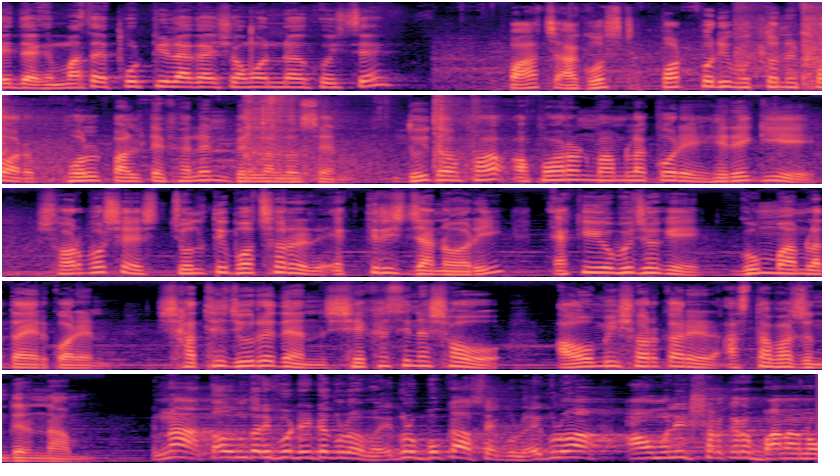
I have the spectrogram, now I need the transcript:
এই দেখেন, মাথায় পট্টি লাগায় সমন্বয়ক হয়েছে পাঁচ আগস্ট পট পরিবর্তনের পর ভোল পাল্টে ফেলেন বেল্লাল হোসেন। দুই দফা অপহরণ মামলা করে হেরে গিয়ে সর্বশেষ চলতি বছরের একত্রিশ জানুয়ারি একই অভিযোগে গুম মামলা দায়ের করেন। সাথে জুড়ে দেন শেখ হাসিনা সহ আওয়ামী সরকারের আস্থাভাজনদের নাম। না তদন্ত রিপোর্ট এটাগুলো এগুলো বোকা আছে এগুলো। এগুলো আওয়ামী লীগ সরকারের বানানো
